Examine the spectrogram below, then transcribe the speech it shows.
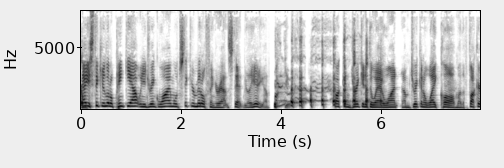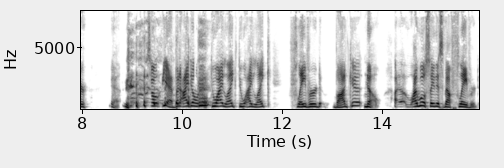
now you stick your little pinky out when you drink wine. Well, stick your middle finger out instead. Be like, here you go. Fuck you. Fucking drinking it the way I want. I'm drinking a white claw, motherfucker. Yeah. so yeah, but I don't. Do I like? Do I like flavored vodka? No. I, I will say this about flavored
